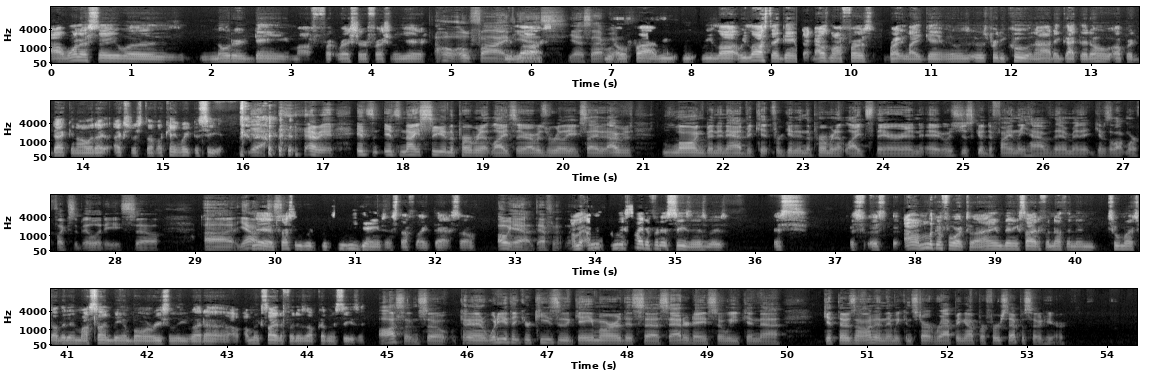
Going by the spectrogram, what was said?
I want to say was Notre Dame my freshman freshman year. Oh, 05. We yes. Lost. Yes, that one. 05. We, we, we, lost we lost that game. That, that was my first bright light game. It was it was pretty cool. And how they got that whole upper deck and all of that extra stuff. I can't wait to see it. yeah. I mean, it's it's nice seeing the permanent lights there. I was really excited. I was long been an advocate for getting the permanent lights there and it was just good to finally have them and it gives a lot more flexibility. So uh, yeah, yeah, especially with the TV games and stuff like that. So, oh yeah, definitely. I'm, I'm, I'm excited for this season. It's, it's, it's, it's, I'm looking forward to it. I ain't been excited for nothing in too much other than my son being born recently, but uh, I'm excited for this upcoming season. Awesome. So, what do you think your keys to the game are this uh, Saturday, so we can uh, get those on, and then we can start wrapping up our first episode here?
